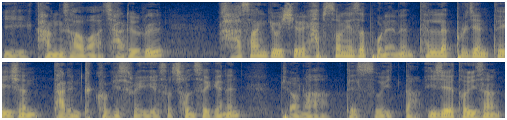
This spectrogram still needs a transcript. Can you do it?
이 강사와 자료를 가상 교실에 합성해서 보내는 텔레프레젠테이션 다림 특허 기술에 의해서 전 세계는 변화될 수 있다. 이제 더 이상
